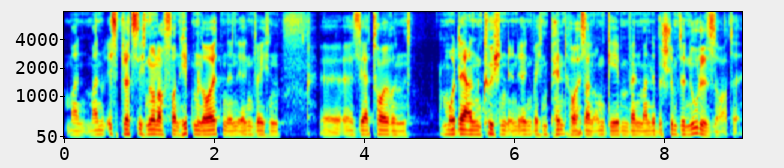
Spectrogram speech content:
man, man ist plötzlich nur noch von hippen Leuten in irgendwelchen äh, sehr teuren modernen Küchen in irgendwelchen Penthäusern umgeben, wenn man eine bestimmte Nudelsorte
